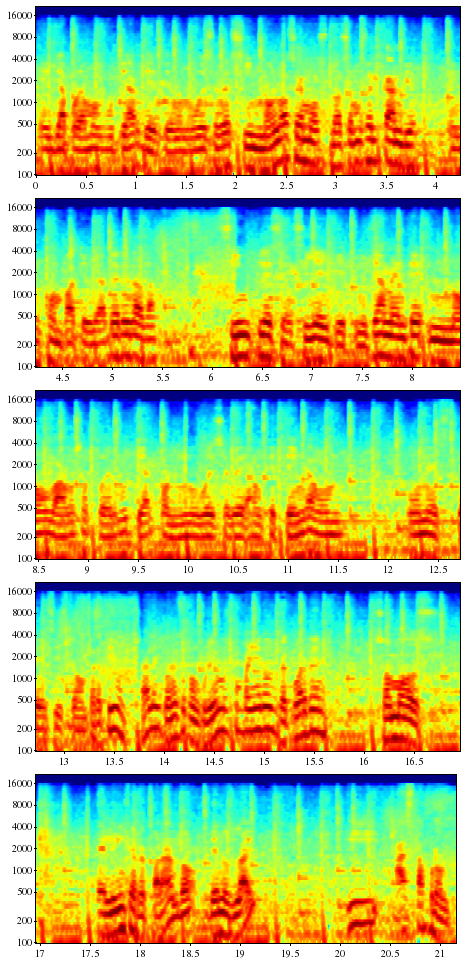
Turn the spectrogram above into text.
eh, ya podemos bootear desde un USB si no lo hacemos no hacemos el cambio en compatibilidad heredada simple sencilla y definitivamente no vamos a poder bootear con un USB aunque tenga un, un este, sistema operativo. Sale con esto concluimos compañeros. Recuerden somos el Inge reparando denos like y hasta pronto.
